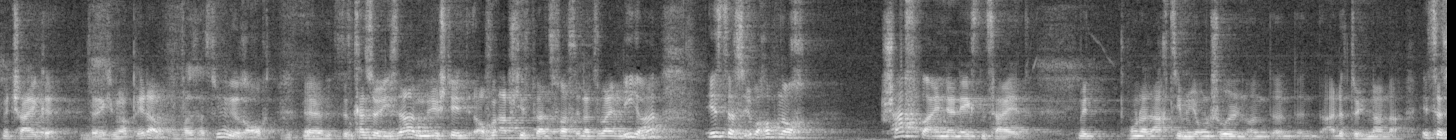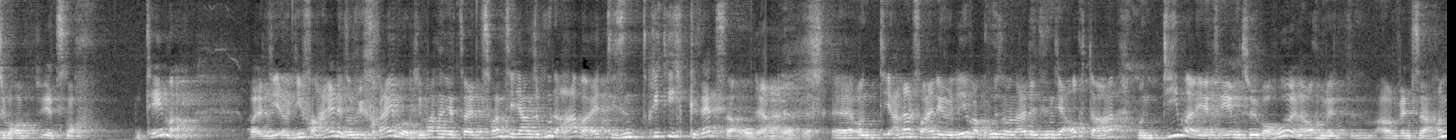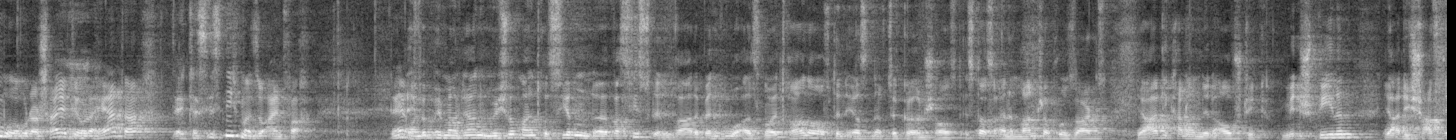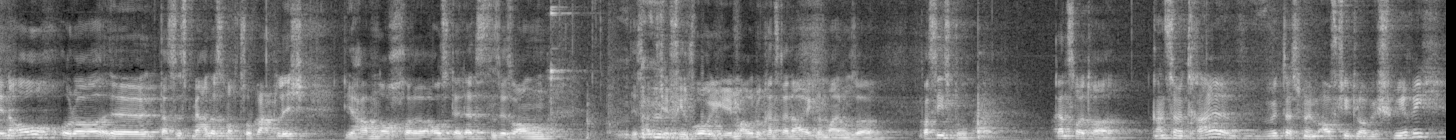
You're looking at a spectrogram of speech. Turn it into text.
mit Schalke. Da denke ich mir, Peter, was hast du denn geraucht? Äh, das kannst du ja nicht sagen. Ihr steht auf dem Abstiegsplatz fast in der zweiten Liga. Ist das überhaupt noch schaffbar in der nächsten Zeit mit 180 Millionen Schulden und, und, und alles durcheinander? Ist das überhaupt jetzt noch ein Thema? Weil die, die Vereine, so wie Freiburg, die machen jetzt seit 20 Jahren so gute Arbeit, die sind richtig gesetzt da oben. Ja, ja, Äh, Und die anderen Vereine wie Leverkusen und alle, die sind ja auch da. Und die mal jetzt eben zu überholen, auch mit, wenn es Hamburg oder Schalke oder Hertha, äh, das ist nicht mal so einfach. Ne? Ich würde mich mal gerne, mich würde mal interessieren, äh, was siehst du denn gerade, wenn du als Neutraler auf den ersten FC Köln schaust? Ist das eine Mannschaft, wo du sagst, ja, die kann um den Aufstieg mitspielen, ja, die schafft den auch, oder äh, das ist mir alles noch zu wackelig, die haben noch äh, aus der letzten Saison, jetzt habe ich dir viel vorgegeben, aber du kannst deine eigene Meinung sagen. Was siehst du? Ganz neutral. Ganz neutral wird das mit dem Aufstieg, glaube ich, schwierig.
